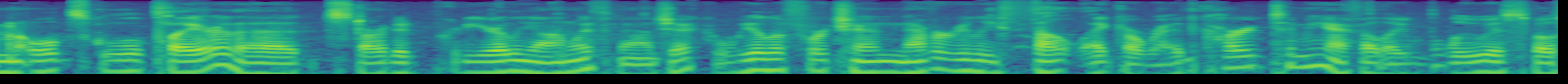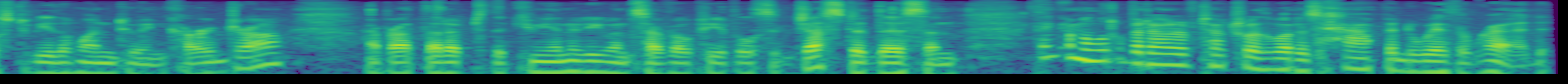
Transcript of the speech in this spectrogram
I'm an old school player that started pretty early on with Magic. Wheel of Fortune never really felt like a red card to me. I felt like blue is supposed to be the one doing card draw. I brought that up to the community when several people suggested this, and I think I'm a little bit out of touch with what has happened with red.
